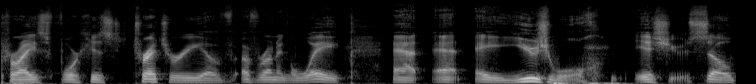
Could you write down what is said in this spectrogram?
price for his treachery of of running away at at a usual issue so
